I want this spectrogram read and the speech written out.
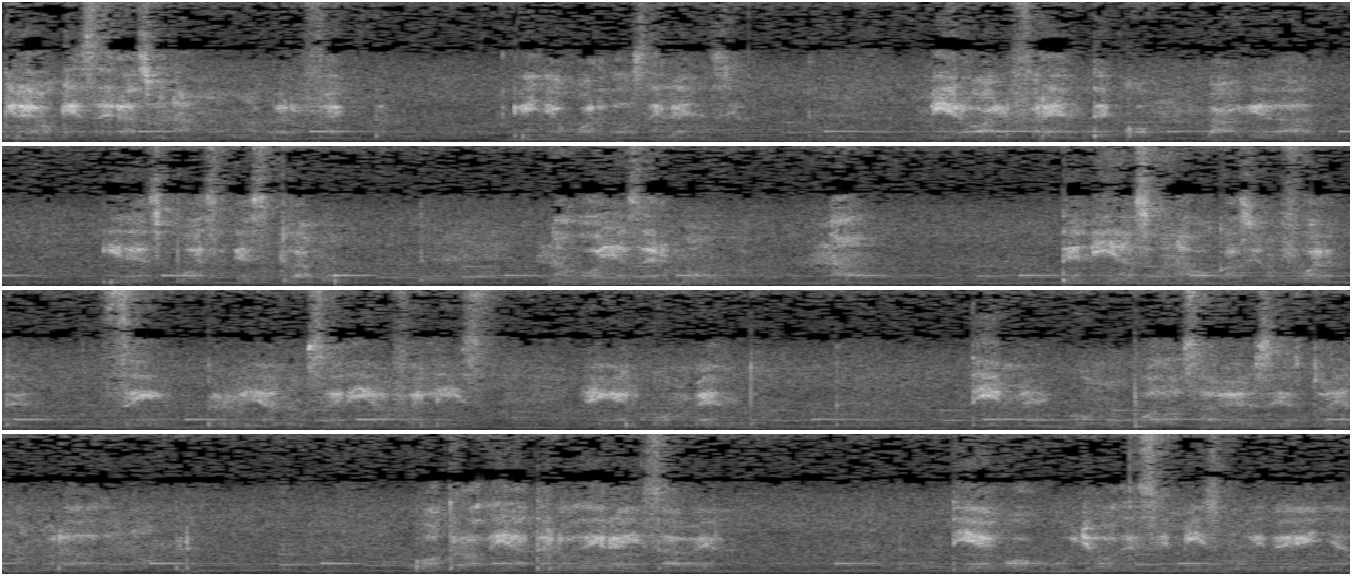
Creo que serás una monja perfecta. Ella guardó silencio. Miró al frente con vaguedad y después exclamó, De sí mismo y de ella.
